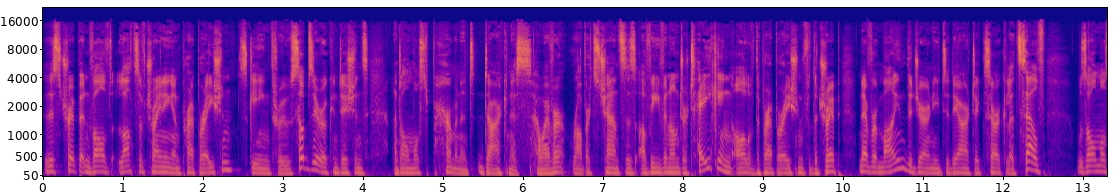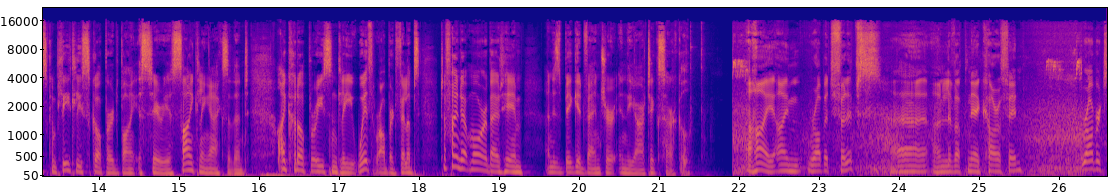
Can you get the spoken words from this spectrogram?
This trip involved lots of training and preparation, skiing through sub zero conditions, and almost permanent darkness. However, Robert's chances of even undertaking all of the preparation for the trip, never mind the journey to the Arctic Circle itself, was almost completely scuppered by a serious cycling accident. I caught up recently with Robert Phillips to find out more about him and his big adventure in the Arctic Circle. Uh, hi, I'm Robert Phillips. Uh, I live up near Corofin. Robert,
